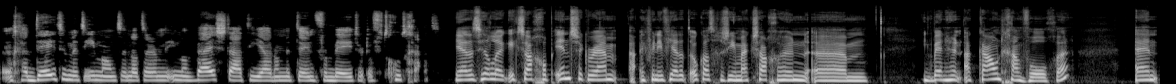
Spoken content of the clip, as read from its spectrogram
gaat daten met iemand en dat er iemand bij staat die jou dan meteen verbetert of het goed gaat. Ja, dat is heel leuk. Ik zag op Instagram, ik weet niet of jij dat ook had gezien, maar ik zag hun, um, ik ben hun account gaan volgen. En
